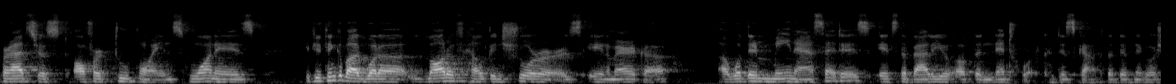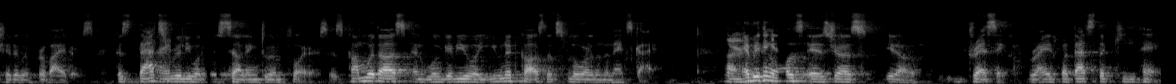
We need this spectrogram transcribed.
perhaps just offer two points. One is if you think about what a lot of health insurers in America uh, what their main asset is, it's the value of the network discount that they've negotiated with providers. Because that's right. really what they're selling to employers is come with us and we'll give you a unit cost that's lower than the next guy. Yeah. Uh, everything else is just, you know, dressing, right? But that's the key thing.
